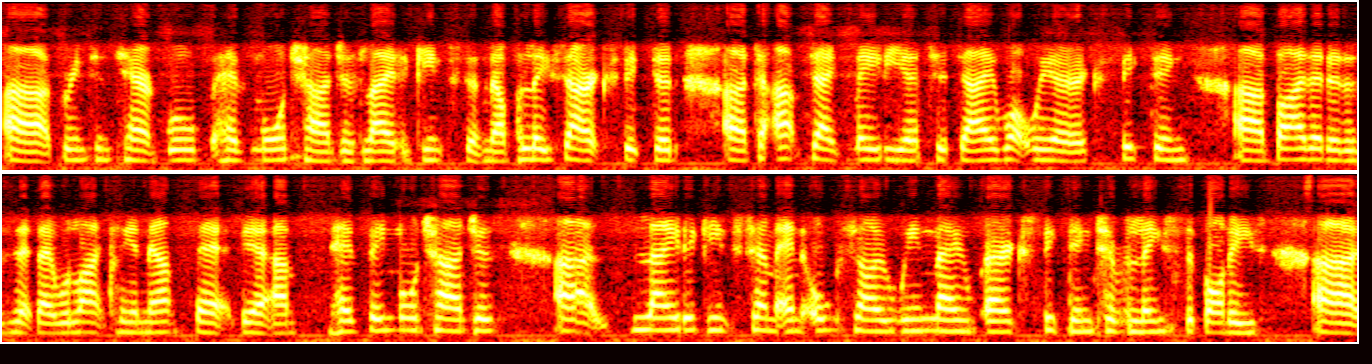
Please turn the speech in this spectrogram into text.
uh, Brenton Tarrant will have more charges laid against him. Now, police are expected uh, to update media today. What we are expecting uh, by that is that they will likely announce that there um, have been more charges uh, laid against him, and also when they are expecting to release the bodies uh,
